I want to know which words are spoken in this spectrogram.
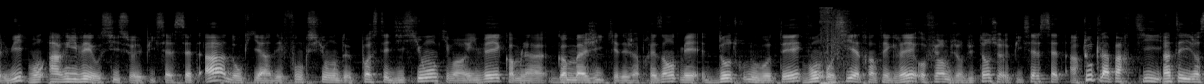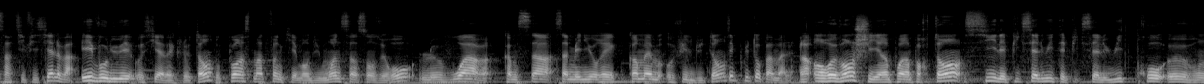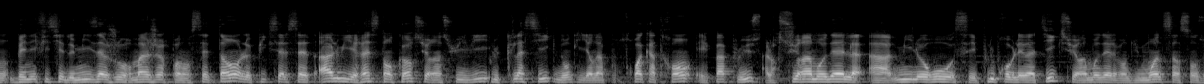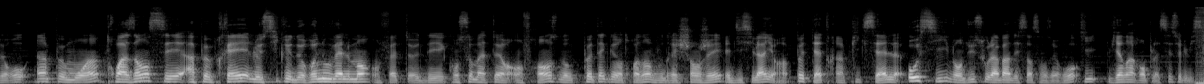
Pixel 8 vont arriver aussi sur le Pixel 7a. Donc il y a des fonctions de post-édition qui vont arriver, comme la gomme magique qui est déjà présente, mais d'autres nouveautés vont aussi être intégrées au fur et à mesure du temps sur le Pixel 7a. Toute la partie intelligence artificielle va évoluer aussi avec le temps. Donc pour un smartphone qui est vendu moins de 500 euros, le voir comme ça s'améliorer quand même au fil du temps, c'est plutôt pas mal. Alors en revanche, il y a un point important, si les Pixel 8 et Pixel 8 Pro, eux, vont bénéficier de mises à jour majeures pendant 7 ans, le Pixel 7a, lui, reste encore sur un suivi plus classique, donc il y en a pour 3-4 ans et pas plus. Alors sur un modèle à 1000 euros, c'est plus problématique. Sur un modèle vendu moins de 500 euros, un peu moins. 3 ans, c'est à peu près le cycle de renouvellement en fait des consommateurs en France. Donc peut-être que dans 3 ans, vous voudrez changer. Et d'ici là, il y aura peut-être un Pixel aussi vendu sous la barre des 500 euros qui viendra remplacer celui-ci.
